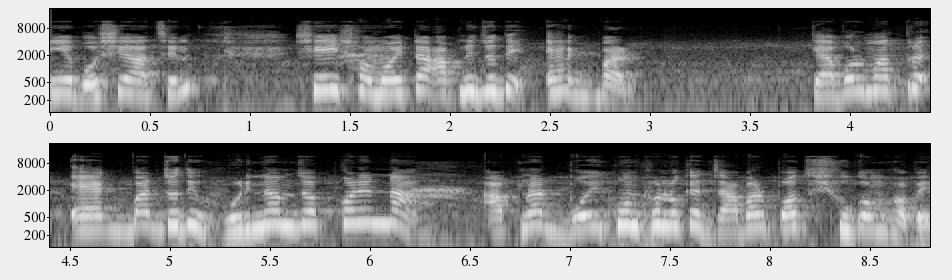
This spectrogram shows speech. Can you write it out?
নিয়ে বসে আছেন, সেই সময়টা আপনি যদি একবার, কেবলমাত্র একবার যদি হরিনাম জপ করেন না, আপনার বৈকুণ্ঠ লোকে যাবার পথ সুগম হবে।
